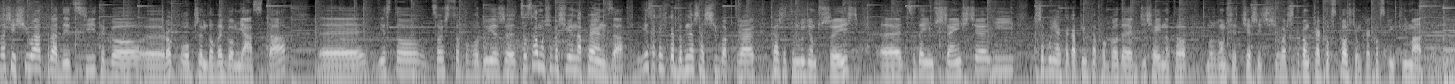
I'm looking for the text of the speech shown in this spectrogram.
Właśnie siła tradycji tego e, roku obrzędowego miasta. E, Jest to coś, co powoduje, że co samo się właściwie napędza. Jest jakaś taka wewnętrzna siła, która każe tym ludziom przyjść, e, co daje im szczęście i szczególnie jak taka piękna pogoda jak dzisiaj, no to mogą się cieszyć właśnie taką krakowskością, krakowskim klimatem.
